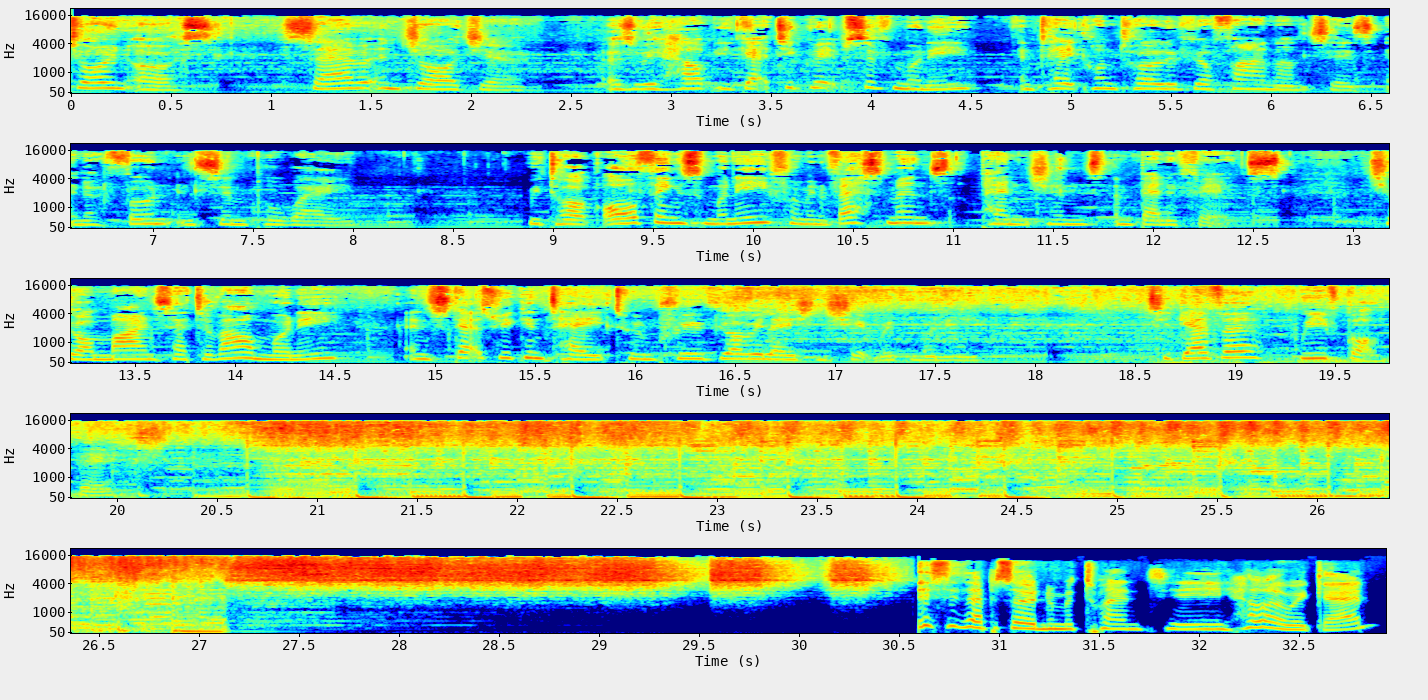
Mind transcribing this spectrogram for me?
join us, Sarah and Georgia, as we help you get to grips with money and take control of your finances in a fun and simple way. We talk all things money from investments, pensions, and benefits to your mindset around money and steps we can take to improve your relationship with money. Together, we've got this. This is episode number 20. Hello again.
